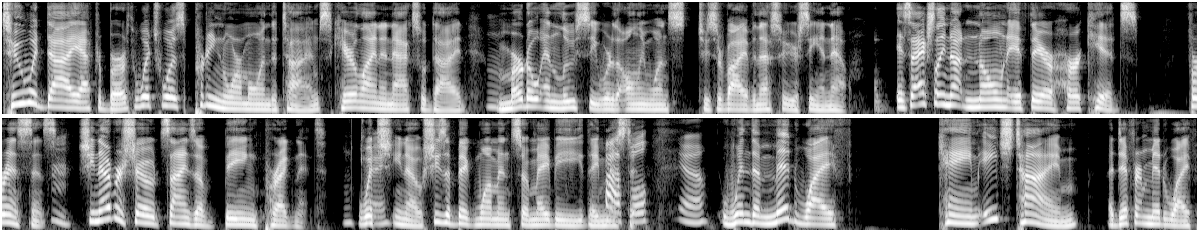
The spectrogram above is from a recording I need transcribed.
Two would die after birth, which was pretty normal in the times. Caroline and Axel died. Hmm. Myrtle and Lucy were the only ones to survive, and that's who you're seeing now. It's actually not known if they're her kids. For instance, hmm. she never showed signs of being pregnant, which, you know, she's a big woman, so maybe they missed it. Possible. Yeah. when the midwife came each time a different midwife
